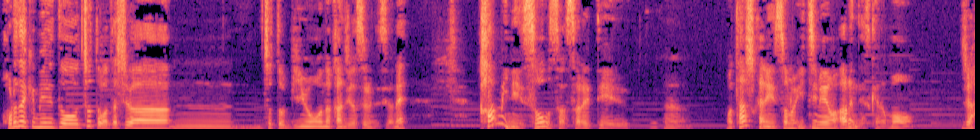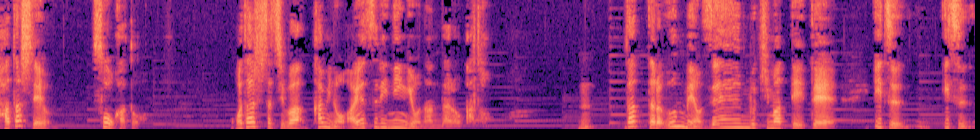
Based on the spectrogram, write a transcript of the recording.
これだけ見ると、ちょっと私は、うん、ちょっと微妙な感じがするんですよね。神に操作されている。うん。まあ、確かにその一面はあるんですけども、じゃあ果たしてそうかと。私たちは神の操り人形なんだろうかと。うん。だったら運命は全部決まっていて、いつ、いつ、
